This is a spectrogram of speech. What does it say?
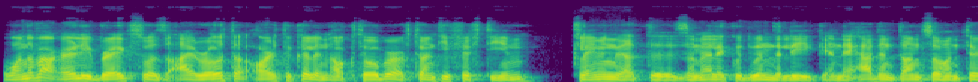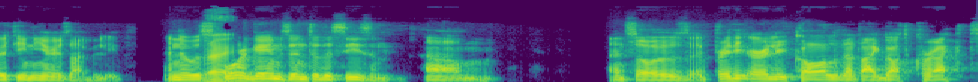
One of our early breaks was I wrote an article in October of 2015 claiming that the Zamalek would win the league, and they hadn't done so in 13 years, I believe. And it was right. four games into the season. Um, and so it was a pretty early call that I got correct.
